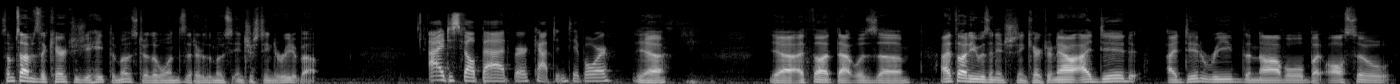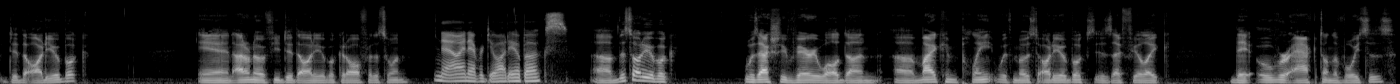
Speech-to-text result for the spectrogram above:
sometimes the characters you hate the most are the ones that are the most interesting to read about. I just felt bad for Captain Tibor. Yeah, yeah. I thought that was. Um, I thought he was an interesting character. Now, I did. I did read the novel, but also did the audiobook. And I don't know if you did the audiobook at all for this one. No, I never do audiobooks. Um, this audiobook was actually very well done. Uh, my complaint with most audiobooks is I feel like they overact on the voices,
